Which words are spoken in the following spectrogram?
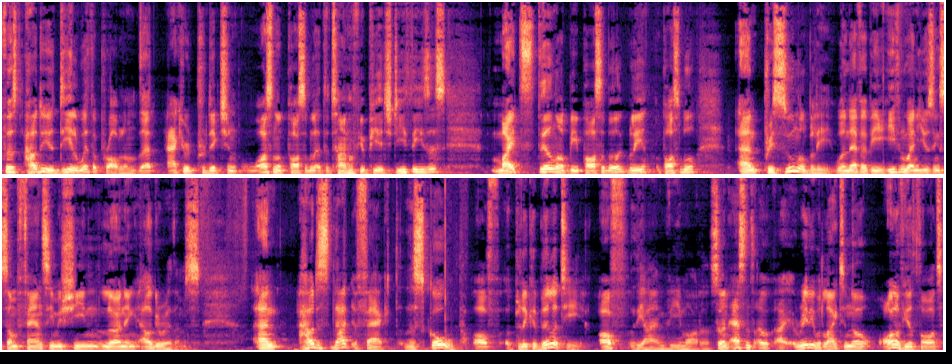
First, how do you deal with the problem that accurate prediction was not possible at the time of your PhD thesis, might still not be possible, possible, and presumably will never be, even when using some fancy machine learning algorithms? And how does that affect the scope of applicability of the IMV model? So, in essence, I really would like to know all of your thoughts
